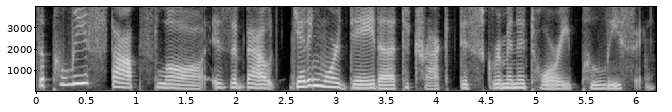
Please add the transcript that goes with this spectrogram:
The police stops law is about getting more data to track discriminatory policing.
